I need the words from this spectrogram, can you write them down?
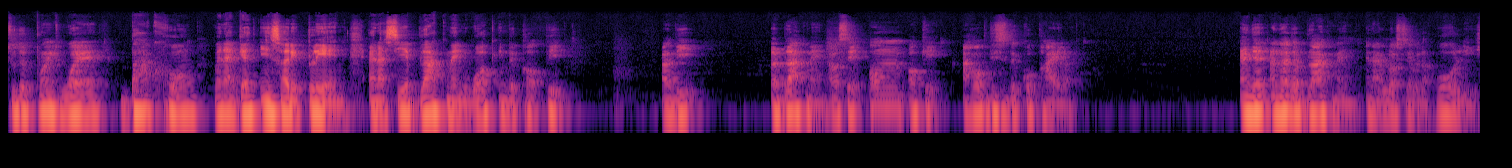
to the point where back home, when I get inside a plane and I see a black man walk in the cockpit, I'll be a black man. I'll say, um, okay, I hope this is the co-pilot. And then another black man, and I lost it with a holy sh-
